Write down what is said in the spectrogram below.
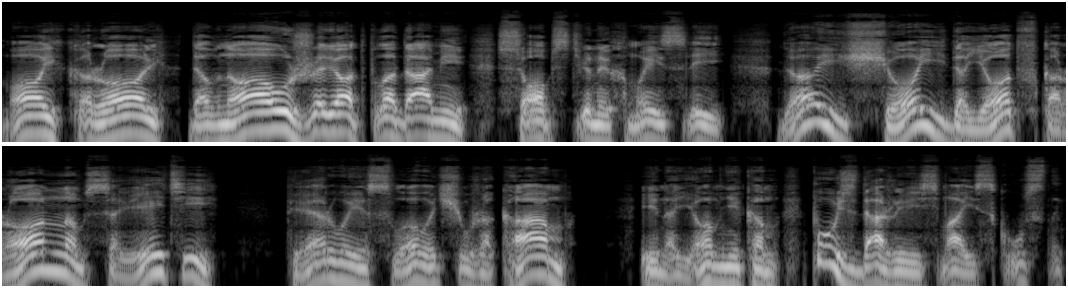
Мой король давно уж живет плодами собственных мыслей, да еще и дает в коронном совете первое слово чужакам, и наемникам, пусть даже весьма искусным.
